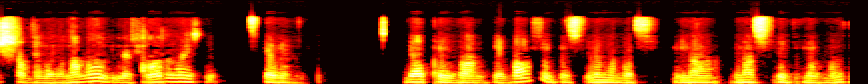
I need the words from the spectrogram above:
шаблонами для кожної сторінки. Дякую вам за увагу. Зустрінемось на наступному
